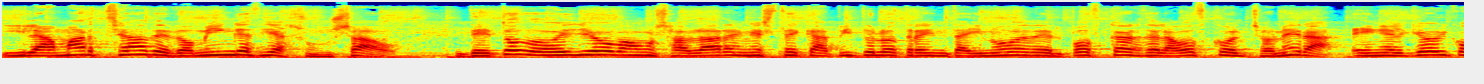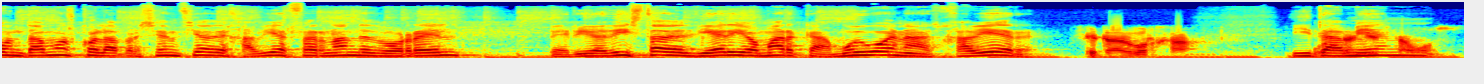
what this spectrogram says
Y la marcha de Domínguez y Asunsao. De todo ello vamos a hablar en este capítulo 39 del podcast de La Voz Colchonera, en el que hoy contamos con la presencia de Javier Fernández Borrell, periodista del diario Marca. Muy buenas, Javier. ¿Qué tal, Borja? Y Pues también, estamos.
